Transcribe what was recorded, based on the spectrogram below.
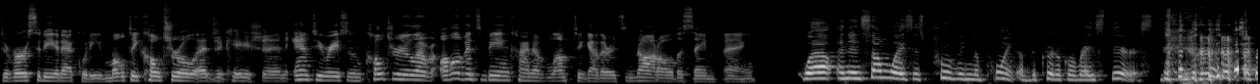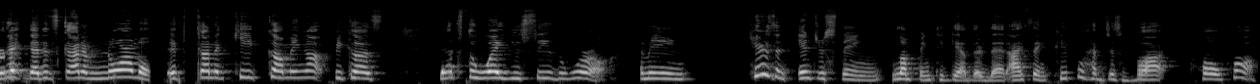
diversity and equity multicultural education anti-racism cultural all of it's being kind of lumped together. It's not all the same thing. Well and in some ways it's proving the point of the critical race theorists. Right? That it's kind of normal. It's going to keep coming up because that's the way you see the world. I mean Here's an interesting lumping together that I think people have just bought whole cloth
